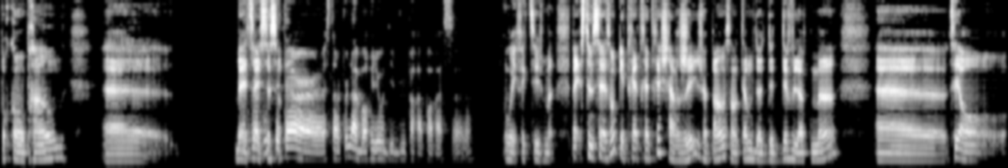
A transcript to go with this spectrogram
pour comprendre. Euh, ben, c'est C'était un, un, peu laborieux au début par rapport à ça. Oui, effectivement. Ben, c'est une saison qui est très, très, très chargée, je pense, en termes de, de développement. Euh, on,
